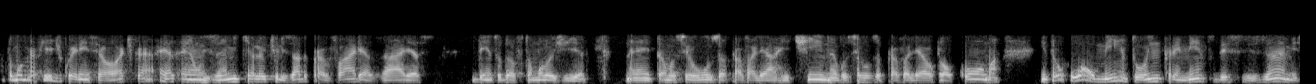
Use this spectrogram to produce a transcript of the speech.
A tomografia de coerência ótica é um exame que é utilizado para várias áreas dentro da oftalmologia. Né? Então você usa para avaliar a retina, você usa para avaliar o glaucoma. Então o aumento ou incremento desses exames,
